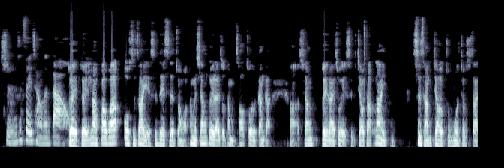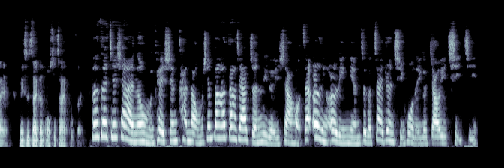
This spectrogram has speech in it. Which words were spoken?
是是非常的大哦。对对，那包括欧时债也是类似的状况，他们相对来说，他们操作的杠杆啊，相对来说也是比较大。那以市场比较瞩目的就是在。美食债跟欧式债的部分。那在接下来呢，我们可以先看到，我们先帮大家整理了一下哈，在二零二零年这个债券期货的一个交易契机。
